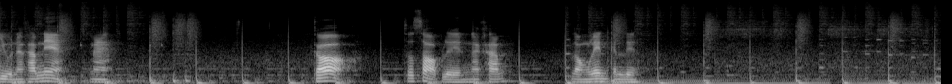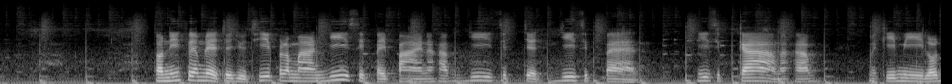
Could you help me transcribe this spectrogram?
อยู่นะครับเนี่ย มา ก็ทดสอบเลยนะครับ ลองเล่นกันเลย ตอนนี้เฟรมเรทจะอยู่ที่ประมาณ 20 ปลายๆ นะครับ 27 28 29 นะครับ เมื่อกี้มีลด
